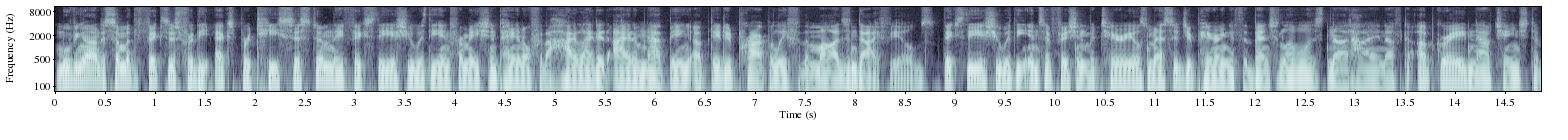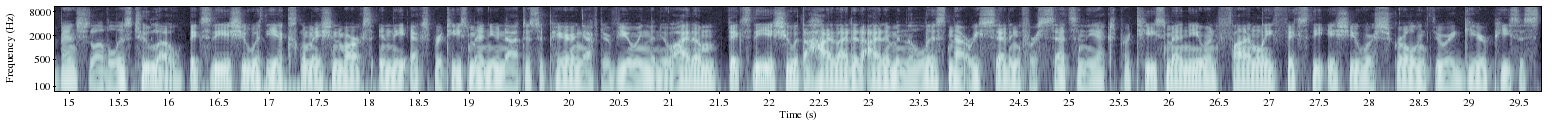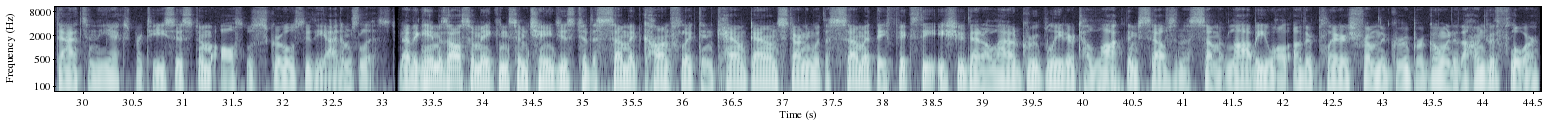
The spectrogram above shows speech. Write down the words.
Moving on to some of the fixes for the expertise system, they fixed the issue with the information panel for the highlighted item not being updated properly for the mods and dye fields, fixed the issue with the insufficient materials message appearing if the bench level is not high enough to upgrade, now changed to bench level is too low, fixed the issue with the exclamation marks in the expertise menu not disappearing after viewing the new item, fixed the issue with the highlighted item in the list not resetting for sets in the expertise menu, and finally fix the issue where scrolling through a gear piece's stats in the expertise system also scrolls through the items list. Now the game is also making some changes to the summit conflict and countdown. Starting with the summit, they fixed the issue that allowed group leader to lock themselves in the summit lobby while other players from the group are going to the 100th floor.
